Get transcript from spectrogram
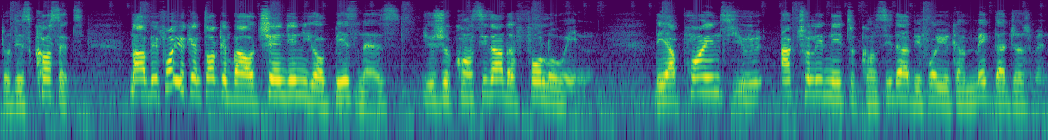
to discuss it. Now, before you can talk about changing your business, you should consider the following. There are points you actually need to consider before you can make that judgment.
